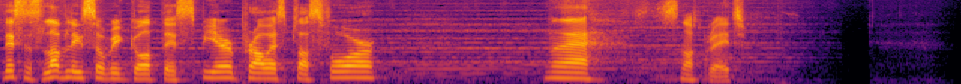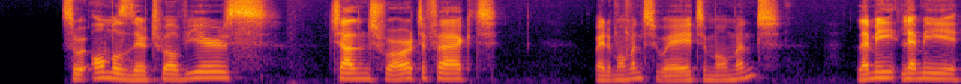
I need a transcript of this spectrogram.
This is lovely. So we got this spear prowess plus four. Nah, it's not great. So we're almost there. 12 years. Challenge for artifact. Wait a moment. Wait a moment. Let me let me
